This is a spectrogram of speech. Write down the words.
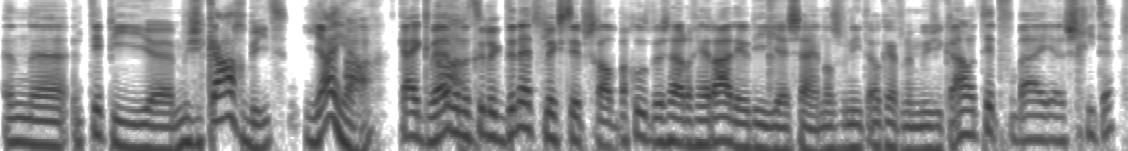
een, eh een tippie eh, muzikaal gebied. Ja, ja. Ach. Kijk, we hebben Ach. natuurlijk de Netflix-tips gehad. Maar goed, we zouden geen radio-dj zijn als we niet ook even een muzikale tip voorbij eh, schieten. We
